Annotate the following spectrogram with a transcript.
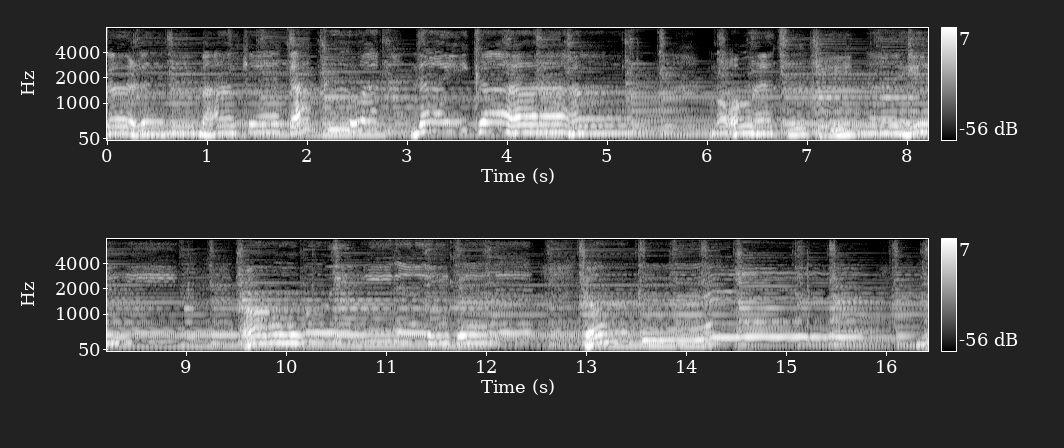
れに負けたくはないから燃え尽きない思い出いて遠くへも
